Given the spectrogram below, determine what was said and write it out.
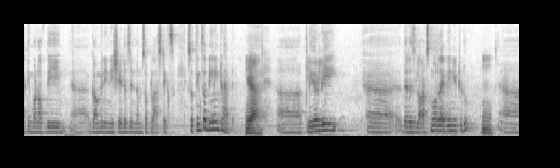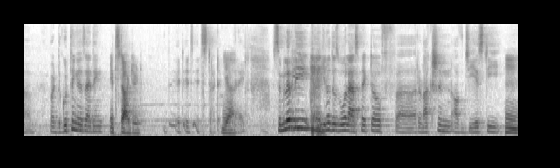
i think one of the uh, government initiatives in terms of plastics so things are beginning to happen yeah uh, clearly uh, there is lots more that we need to do Mm. uh, but the good thing is i think it started it, it, it started Yeah. right similarly you know this whole aspect of uh, reduction of gst Hmm.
